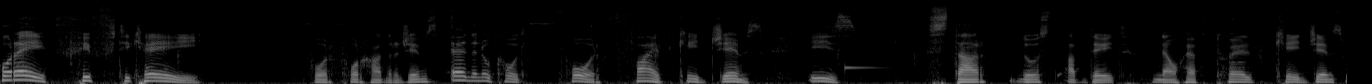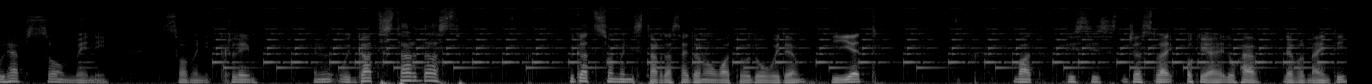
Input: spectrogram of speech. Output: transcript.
Hooray 50k for 400 gems. And the new code for 5k gems is Stardust update. Now have 12k gems. We have so many so many claim. And we got Stardust we got so many Stardust, I don't know what to do with them yet. But this is just like, okay, I do have level 90.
